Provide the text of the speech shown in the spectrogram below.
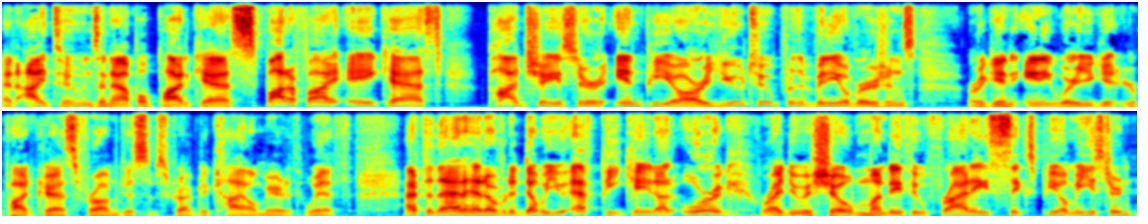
at iTunes and Apple Podcasts, Spotify, Acast, Podchaser, NPR, YouTube for the video versions, or again, anywhere you get your podcasts from, just subscribe to Kyle Meredith with. After that, head over to WFPK.org, where I do a show Monday through Friday, 6 p.m. Eastern,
